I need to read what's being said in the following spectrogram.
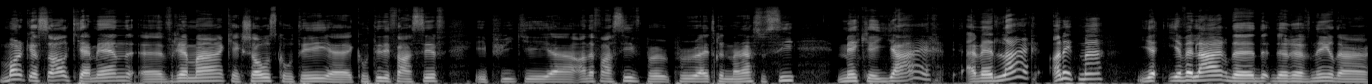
Marc Gasol qui amène euh, vraiment quelque chose côté, euh, côté défensif et puis qui euh, en offensive peut, être une menace aussi, mais que hier avait l'air, honnêtement, il, avait l'air de, revenir d'un,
